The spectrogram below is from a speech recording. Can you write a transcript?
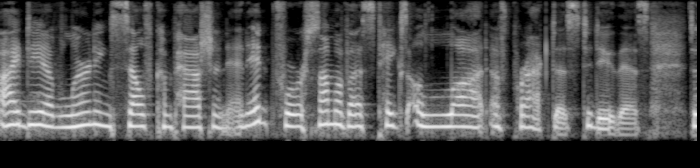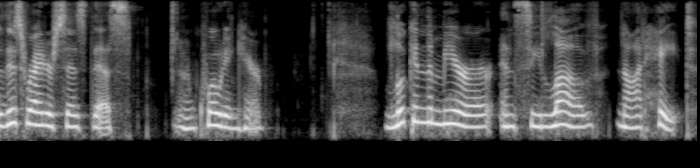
idea of learning self compassion. And it, for some of us, takes a lot of practice to do this. So this writer says this, I'm quoting here Look in the mirror and see love, not hate.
